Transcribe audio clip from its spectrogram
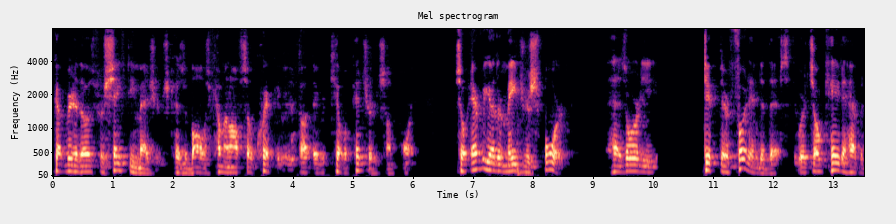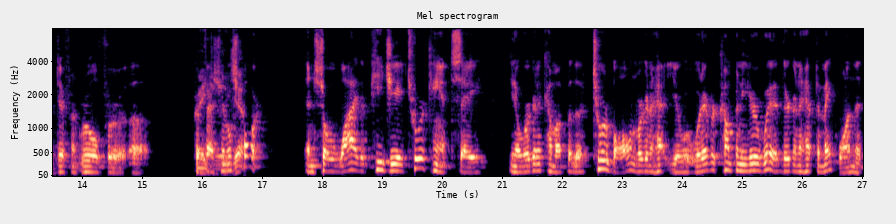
got rid of those for safety measures because the ball was coming off so quick. They thought they would kill a pitcher at some point. So every other major sport has already dipped their foot into this, where it's okay to have a different rule for a professional Major yeah. sport. And so why the PGA Tour can't say, you know, we're going to come up with a tour ball and we're going to have you whatever company you're with, they're going to have to make one that,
